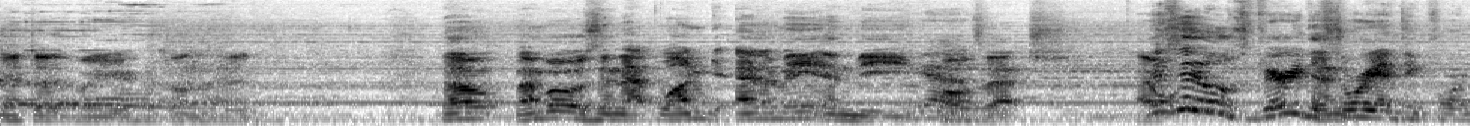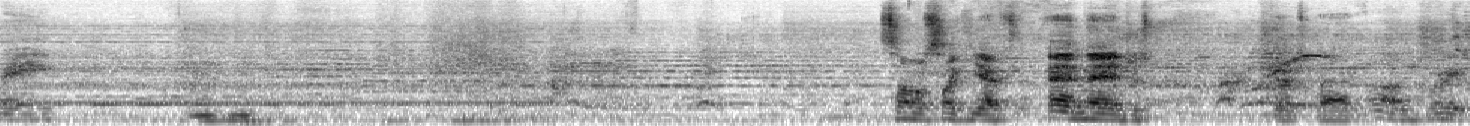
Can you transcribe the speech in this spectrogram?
It does where your head's on the head. No, remember it was in that one enemy in the Yeah. what was that? I- This feels very And- disorienting for me. Mhm. It's almost like you have to, and then it just goes back. Oh, great.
